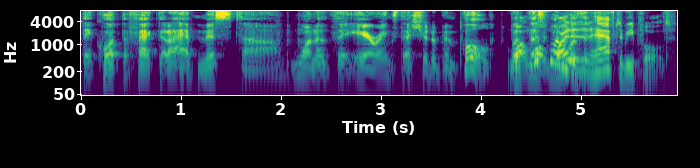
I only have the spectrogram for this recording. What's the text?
they caught the fact that I had missed uh, one of the airings that should have been pulled. But why, why did it have to be pulled?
